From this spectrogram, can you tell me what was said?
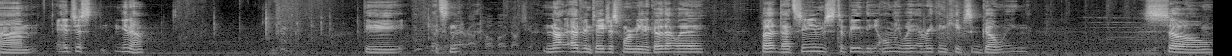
Um, it just, you know, the it's not advantageous for me to go that way, but that seems to be the only way everything keeps going. So,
